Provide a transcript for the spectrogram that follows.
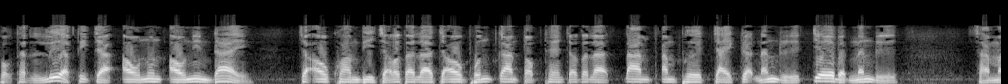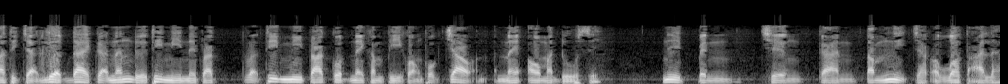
พวกท่านเลือกที่จะเอานุ่นเอานิ่นได้ จะเอาความดีจากอัลตาลา จะเอาผลการตอบแทนจากอัลตาลาตามอำเภอใจกระนั้นหรือเจอแบบนั้นหรือ สามารถที่จะเลือกได้กระนั้นหรือที่มีในปรากที่มีปรากฏในคัมภีร์ของพวกเจ้าในเอามาดูสิ นี่เป็นเชิงการตำหนิจากอัลลอฮฺตาลา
